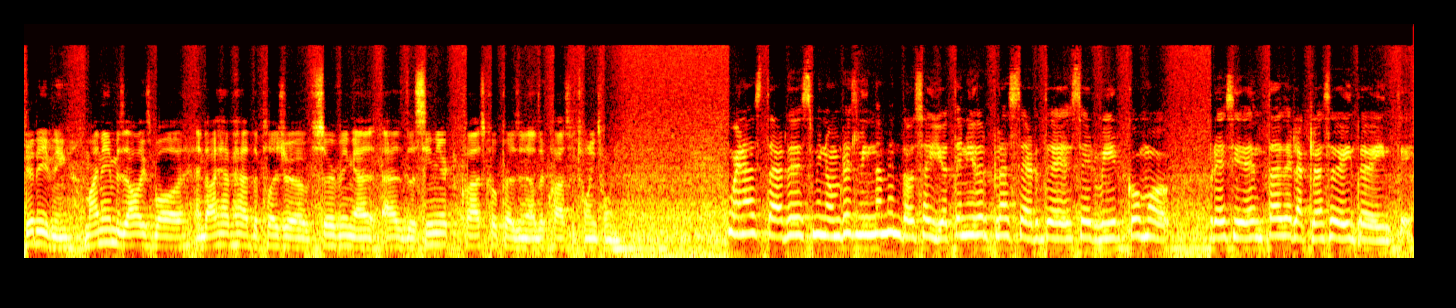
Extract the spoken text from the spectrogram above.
Good evening. My name is Alex Balla, and I have had the pleasure of serving as, as the senior class co-president of the class of 2020. Buenas tardes, mi nombre es Linda Mendoza y yo he tenido el placer de servir como presidenta de la clase 2020.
